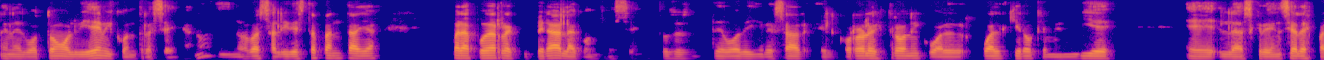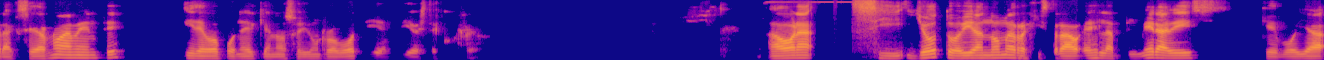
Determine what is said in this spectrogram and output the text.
en el botón olvidé mi contraseña, ¿no? Y nos va a salir esta pantalla para poder recuperar la contraseña. Entonces debo de ingresar el correo electrónico al cual quiero que me envíe eh, las credenciales para acceder nuevamente y debo poner que no soy un robot y envío este correo. Ahora si yo todavía no me he registrado, es la primera vez que voy a,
